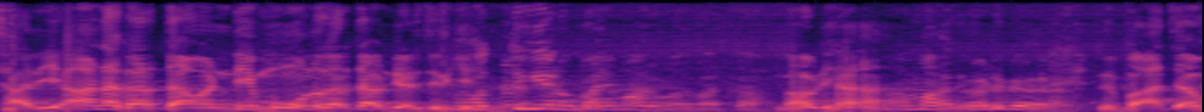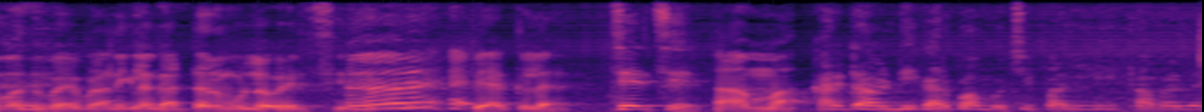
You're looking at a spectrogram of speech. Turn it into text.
சரியான கரெக்டா வண்டி மூணு கரெக்டா வண்டி அடிச்சிருக்கேன் எனக்கு பயமா இருக்கும் அதை பார்த்தா. அப்படியா? ஆமா அது பாட்டுக்கு. இது பாச்சா பார்த்து பயப்பட அன்னைக்கெல்லாம் கட்டரம் உள்ள போயிருச்சு. பேக்கல. சரி சரி. ஆமா. கரெக்டா வண்டி கரப்பாம்பூச்சி பள்ளி தவளை.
